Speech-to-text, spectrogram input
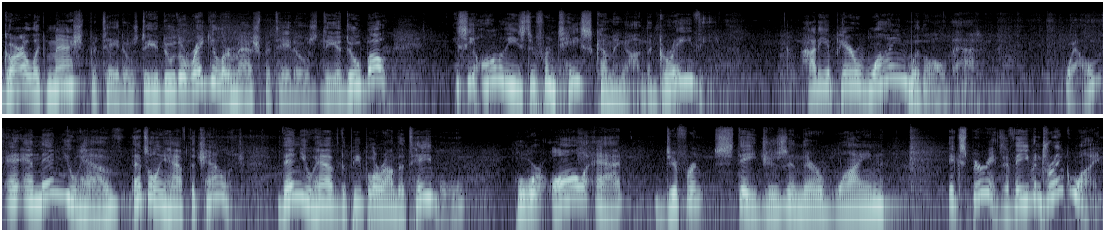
garlic mashed potatoes? Do you do the regular mashed potatoes? Do you do both? You see all of these different tastes coming on. The gravy. How do you pair wine with all that? Well, and, and then you have that's only half the challenge. Then you have the people around the table who are all at different stages in their wine experience, if they even drink wine.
